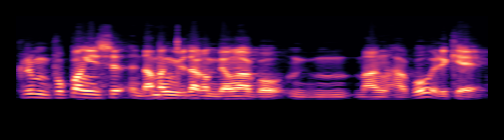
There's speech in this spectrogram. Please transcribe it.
그럼 북방 남방 유다가 명하고 음, 망하고 이렇게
